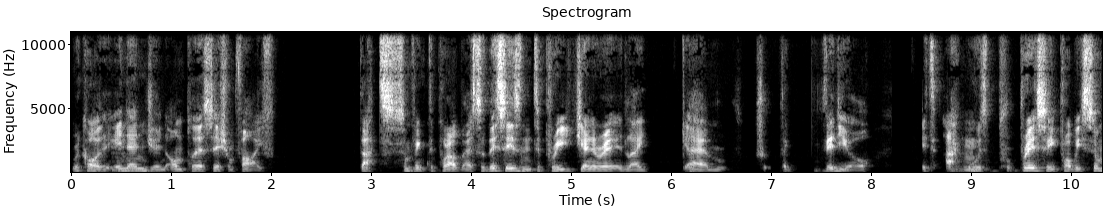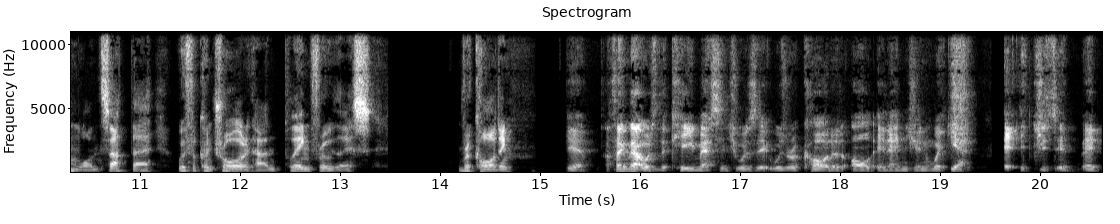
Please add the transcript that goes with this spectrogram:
recorded in Mm. engine on PlayStation Five. That's something to put out there. So this isn't a pre-generated like um tr- like video. It's Mhm. it was pr- basically probably someone sat there with a controller in hand playing through this, recording. Yeah, I think that was the key message. Was it was recorded all in engine, which Yeah. It, it just it, it,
